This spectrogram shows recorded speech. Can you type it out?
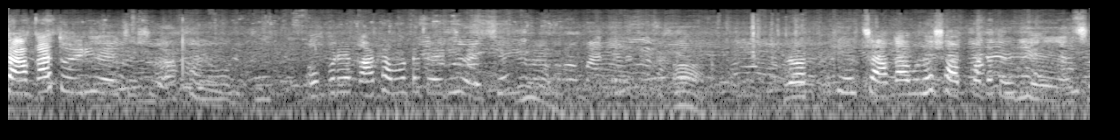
চাকা তৈরি হয়েছে এখনও অবধি। ওপরে কাঠামোটা তৈরি হয়েছে। রথের চাকাগুলো সব কটা তৈরি হয়ে গেছে।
